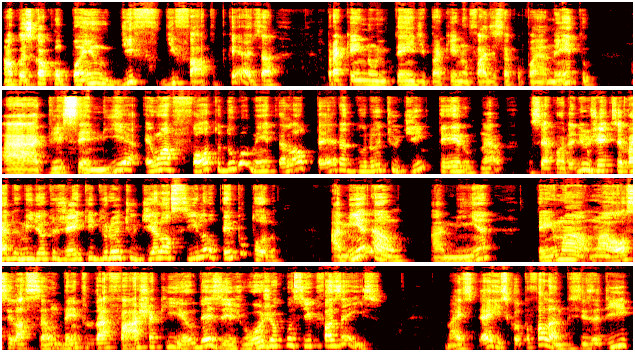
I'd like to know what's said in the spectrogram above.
é uma coisa que eu acompanho de, de fato, porque para quem não entende, para quem não faz esse acompanhamento, a glicemia é uma foto do momento, ela altera durante o dia inteiro, né? Você acorda de um jeito, você vai dormir de outro jeito, e durante o dia ela oscila o tempo todo. A minha não. A minha tem uma, uma oscilação dentro da faixa que eu desejo. Hoje eu consigo fazer isso. Mas é isso que eu estou falando. Precisa de,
